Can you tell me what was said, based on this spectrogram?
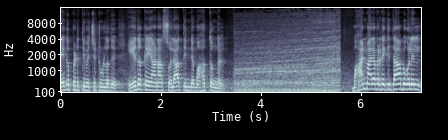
രേഖപ്പെടുത്തി വെച്ചിട്ടുള്ളത്. ഏതൊക്കെയാണ് ആ സ്വലാത്തിന്റെ മഹത്വങ്ങൾ? മഹാന്മാരവരുടെ കിതാബുകളിൽ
